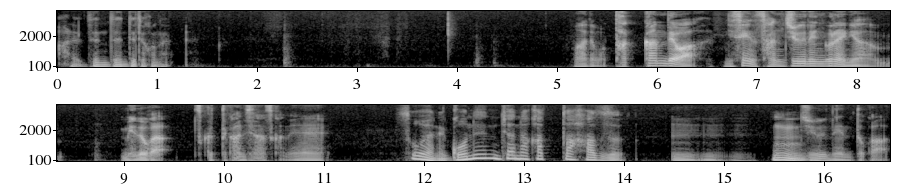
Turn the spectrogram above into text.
あれ全然出てこない。まあでも達観では2030年ぐらいには目処がつくって感じなんですかね。そうやね。5年じゃなかったはず。うんうんうん。うん。10年とか。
